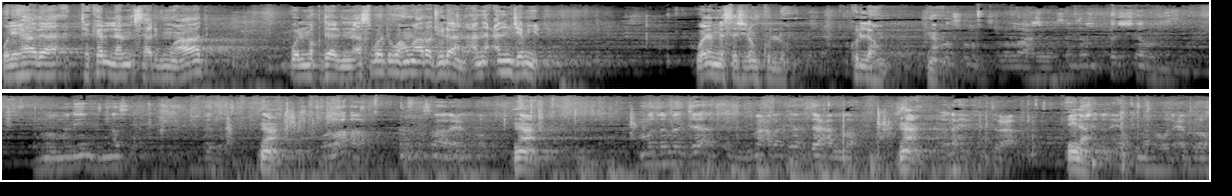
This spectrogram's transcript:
ولهذا تكلم سعد بن معاذ والمقداد بن الأسود وهما رجلان عن عن الجميع. ولم يستشرهم كلهم. كلهم. نعم. الرسول صلى الله عليه وسلم بشر المؤمنين بالنصر نعم. ورأى مصارع الأرض نعم. ثم لما جاءت المعركة دعا الله. نعم. في الدعاء إي نعم. الحكمة والعبرة.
